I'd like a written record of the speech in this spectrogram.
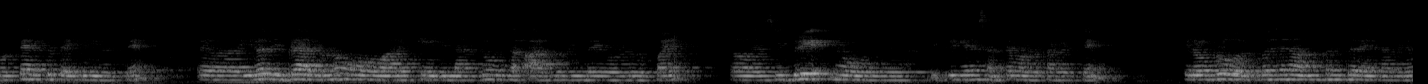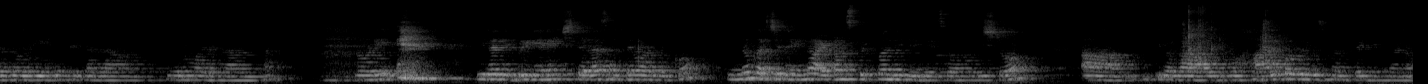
ಮೊಟ್ಟೆ ಅಂತೂ ಡೈಲಿ ಇರುತ್ತೆ. ಇರೋದು ಇಬ್ಬರೇ ಆದ್ರೂ ವಾರಕ್ಕೆ ಏನಿಲ್ಲ ಅಂದರೂ ಒಂದು ಆರುನೂರಿಂದ ಏಳ್ನೂರು ರೂಪಾಯಿ. ಇಬ್ಬರಿಗೆ ನಾವು ಸಂತೆ ಮಾಡಬೇಕಾಗತ್ತೆ. ಕೆಲವೊಬ್ಬರು ತುಂಬ ಜನ ಅಂದ್ಕೊಳ್ತಾರೆ ನಾವಿರೋದು ನೋಡಿ ಏನು ತಿನ್ನಲ್ಲ, ಏನು ಮಾಡಲ್ಲ ಅಂತ. ನೋಡಿ. ಇರೋದು ಇಬ್ಬರಿಗೇನೆ ಇಷ್ಟೆಲ್ಲ ಸಂತೆ ಮಾಡಬೇಕು. ಇನ್ನೂ ಖರ್ಚಿದೆ, ಇನ್ನೂ ಐಟಮ್ಸ್ ಬಿಟ್ಟು ಬಂದಿದ್ದೀವಿ ಸೊ ಒಂದಿಷ್ಟು. ಇವಾಗ ಇದು ಹಾಲು ಪೌಡ್ರ್ ಯೂಸ್ ಮಾಡ್ತಾ ಇದ್ದೀನಿ ನಾನು.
